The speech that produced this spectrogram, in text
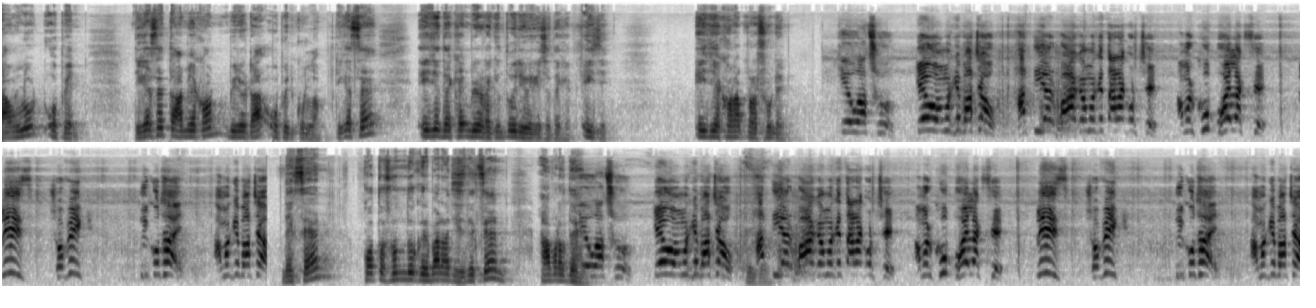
ডাউনলোড ওপেন ঠিক আছে? তো আমি এখন ভিডিওটা ওপেন করলাম ঠিক আছে? এই যে দেখেন ভিডিওটা কিন্তু তৈরি হয়ে গেছে দেখেন এই যে। এই যে এখন আপনারা শুনেন। কেউ আছো? কেউ আমাকে বাঁচাও! হাতি আর বাঘ আমাকে তাড়া করছে! আমার খুব ভয় লাগছে! প্লিজ শফিক তুই কোথায়? আমাকে বাঁচা। দেখছেন? কত সুন্দর করে বানা দিয়েছে দেখছেন? আবার দেখেন। কেউ আছো? কেউ আমাকে বাঁচাও। হাতি আর বাঘ আমাকে তাড়া করছে। আমার খুব ভয় লাগছে। প্লিজ শফিক তুই কোথায়? আমাকে বাঁচা।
